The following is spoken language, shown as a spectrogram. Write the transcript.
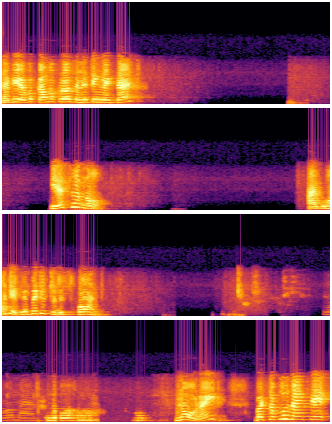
Have you ever come across anything like that? Yes or no? I want everybody to respond No, ma'am. no no right but suppose i say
